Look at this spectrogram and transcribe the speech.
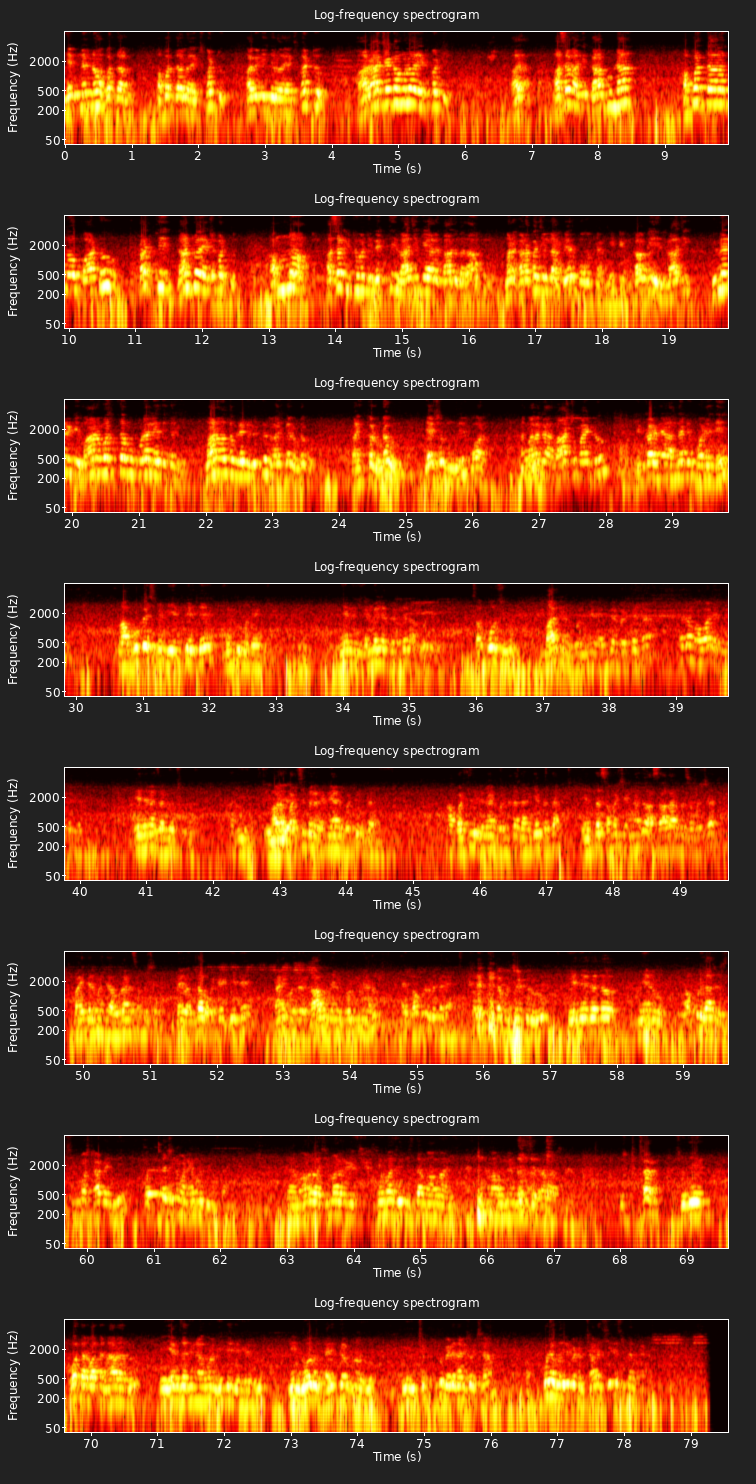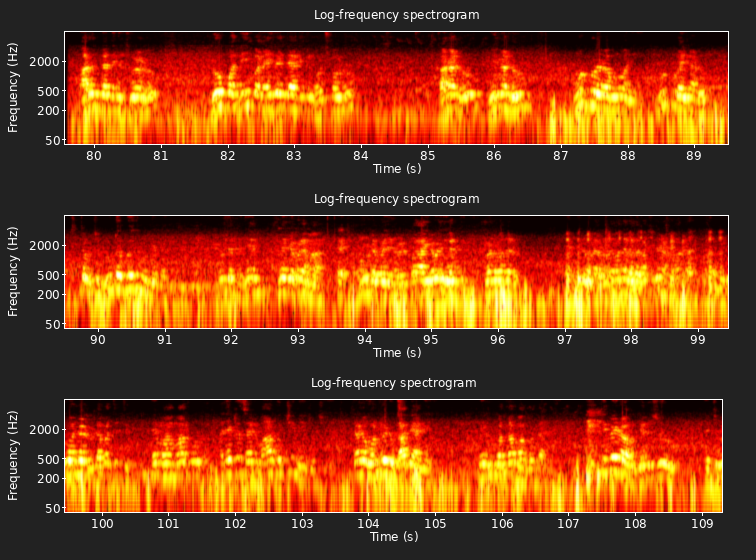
ఎన్నెన్నో అబద్ధాలు. అబద్ధాల్లో ఎక్స్పర్ట్ అవినీతిలో ఎక్స్పర్ట్ అరాచకములో ఎక్స్పర్ట్ అసలు అది కాకుండా అబద్ధాలతో పాటు ప్రతి దాంట్లో ఎక్స్పర్ట్. అమ్మ అసలు ఇటువంటి వ్యక్తి రాజకీయాలు కాదు కదా. మన కడప జిల్లా పేరు పోగొట్టాడు కాబట్టి రాజీ హ్యుమానిటీ మానవత్వం కూడా లేదు ఇతనికి. మానవత్వం లేని వ్యక్తులు రాజకీయాలు ఉండకూడదు. ఇక్కడ ఉండకూడదు. దేశం ముదిరిపోవాలి మనగా లాస్ట్ పాయింట్ ఇక్కడ నేను అందరినీ కోరేది మా భూపేశ్ రెడ్డి ఎంపీ అయితే ఎంపీ ఓటేయండి. నేను ఎమ్మెల్యే పెడితే నాకు ఓటేయండి. సపోజ్ మారింది అనుకోండి. నేను ఎంపీ పెడితే లేదా మా వాడు ఎమ్మెల్యే పెడతాడు. ఏదైనా జరగచ్చు అది వాళ్ళ పరిస్థితుల నిర్ణయాన్ని బట్టి ఉంటాను ఆ పరిస్థితి నిర్ణయాన్ని బట్టి. దానికి పెద్ద ఎంత సమస్య కాదు అసాధారణ సమస్య మా ఇద్దరి మధ్య అవగాహన సమస్య. మేమంతా ఒకటే టీమే కానీ కొందరు కావుందని కోరుకున్నారు. అది బబ్బులు ఉడకలే. వచ్చేట్టు ఏదేదో నేను అప్పుడు కాదు సినిమా స్టార్ట్ అయింది. కొత్త సినిమా నేను కూడా చూపిస్తాను. ఆ మామూలుగా సినిమాలో సినిమా చూపిస్తా మామ అని. చూపించేది రాదా మిస్టర్ సుధీర్ ఓ తర్వాత నారాదు నేను ఏం చదివినావో నీకే తెలియదు. నేను నోరు దరిద్రపు నోరు. నేను చెప్పు పెట్టడానికి వచ్చినా అప్పుడే వదిలిపెట్టడం చాలా సీరియస్ ఉంటుంది మేడం. అరుంధతిని చూడడు. రూప దీప నైవేద్యానికి నోచుకోడు. కనడు వినడు. మూర్ఖుడు రవును అని మూర్ఖుడు అయినాడు. ఇష్టం వచ్చి నూట డెబ్బై ఐదు నూట డెబ్బై ఐదు. నూట డెబ్బై నేను చెప్పలేమా? నూట డెబ్బై ఐదు ఇరవై ఐదు కలిపి రెండు వందలు రెండు వందలు కదా మర్చిపోయినా టూ హండ్రెడ్ డబల్ సిక్స్ ఏ మా మాకు అది ఎట్లా సైడ్ మాకు వచ్చి మీకు వచ్చి సరే వన్ బై టూ కాపీ అని మీకు కొంత మాకు కొంత ఎత్తిపోయి రావు తెలుసు తెచ్చిపోయి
